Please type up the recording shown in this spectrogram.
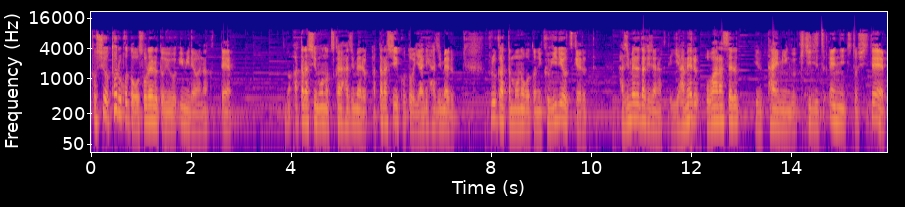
年を取ることを恐れるという意味ではなくて、新しいものを使い始める、新しいことをやり始める、古かった物事に区切りをつける。始めるだけじゃなくて、やめる、終わらせるっていうタイミング、吉日、縁日として、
